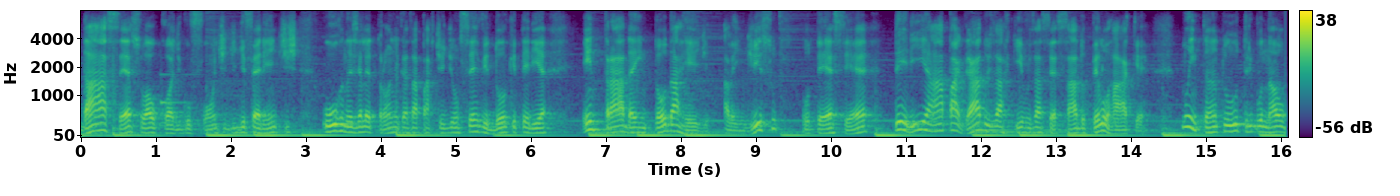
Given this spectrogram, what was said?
dá acesso ao código-fonte de diferentes urnas eletrônicas a partir de um servidor que teria entrada em toda a rede. Além disso, o TSE teria apagado os arquivos acessados pelo hacker. No entanto, o tribunal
